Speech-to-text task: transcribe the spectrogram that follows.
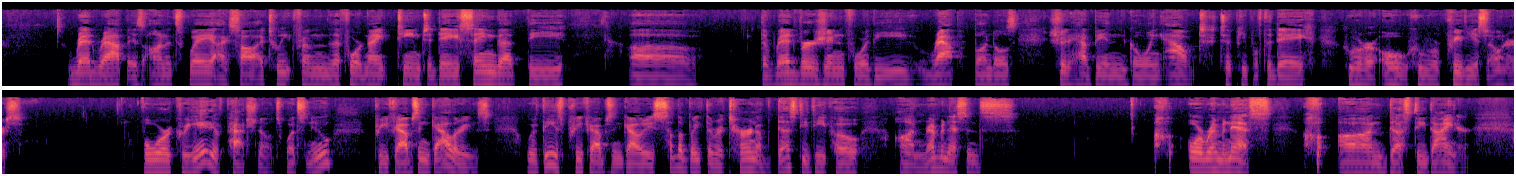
red wrap is on its way. I saw a tweet from the Fortnite team today saying that the uh, the red version for the wrap bundles should have been going out to people today who are who were previous owners. For creative patch notes, what's new? Prefabs and galleries. With these prefabs and galleries, celebrate the return of Dusty Depot on Reminiscence or Reminisce on Dusty Diner.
